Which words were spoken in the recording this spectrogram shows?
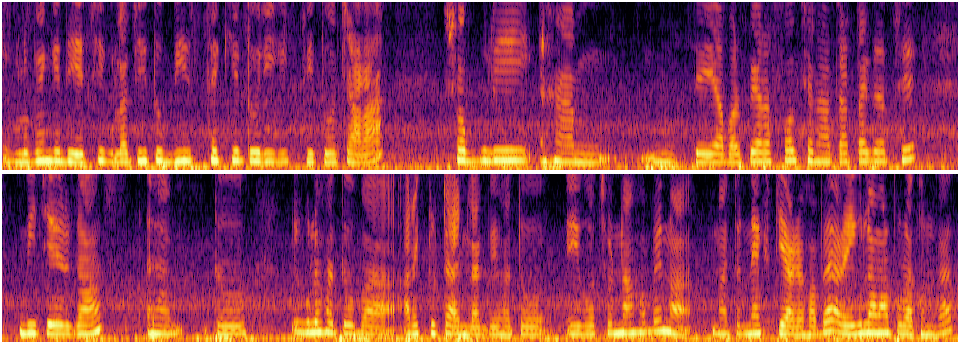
এগুলো ভেঙে দিয়েছি। এগুলো যেহেতু বীজ থেকে তৈরিকৃত চারা সবগুলি উম, তে আবার পেয়ারা ফলছে না। চারটা গাছে বীজের গাছ আম, তো এগুলো হয়তো বা আরেকটু টাইম লাগবে, হয়তো এই বছর না হবে, না, নয়তো নেক্সট ইয়ারে হবে। আর এগুলো আমার পুরাতন গাছ।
